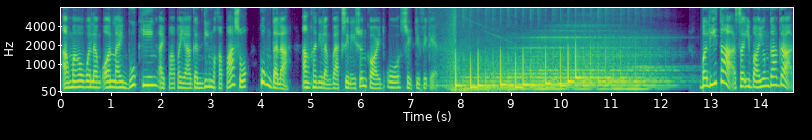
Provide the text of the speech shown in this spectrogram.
Ang mga walang online booking ay papayagan ding makapasok kung dala ang kanilang vaccination card o certificate. Balita sa ibayong dagat.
